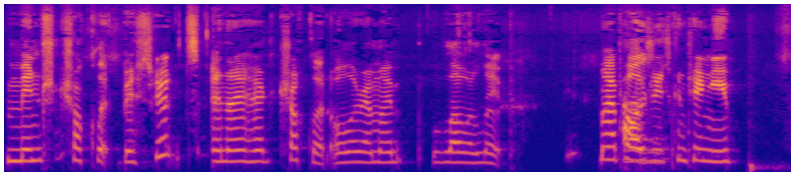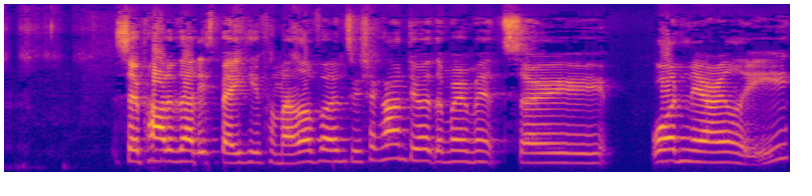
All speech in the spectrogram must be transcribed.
mint chocolate biscuits, and I had chocolate all around my lower lip. My apologies. continue. so part of that is baking for my loved ones, which I can't do at the moment. So ordinarily,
